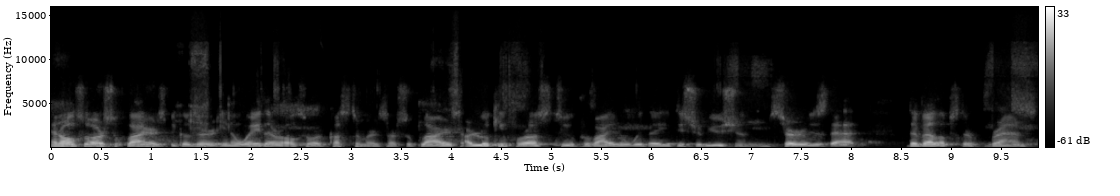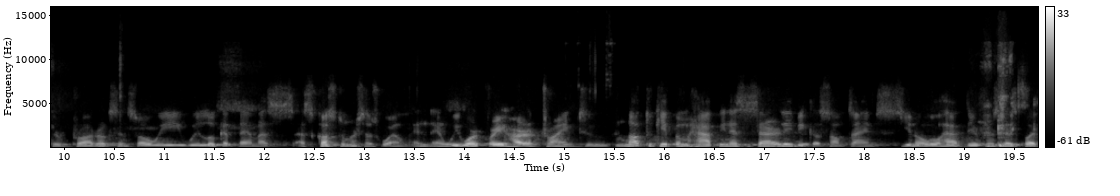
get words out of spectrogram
And also our suppliers, because they're in a way they're also our customers. Our suppliers are looking for us to provide them with a distribution service that develops their brands, their products, and so we we look at them as as customers as well, and and we work very hard at trying to not to keep them happy necessarily because sometimes you know we'll have differences, but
